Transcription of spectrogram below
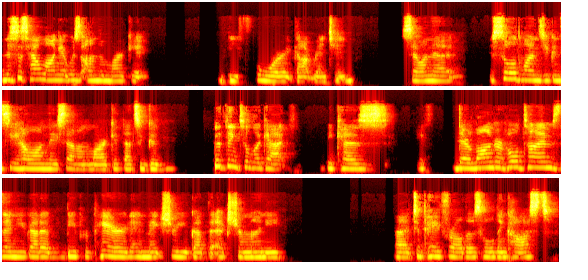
And this is how long it was on the market. Before it got rented. So on the sold ones, you can see how long they sat on the market. That's a good good thing to look at because if they're longer hold times, then you got to be prepared and make sure you've got the extra money uh, to pay for all those holding costs.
